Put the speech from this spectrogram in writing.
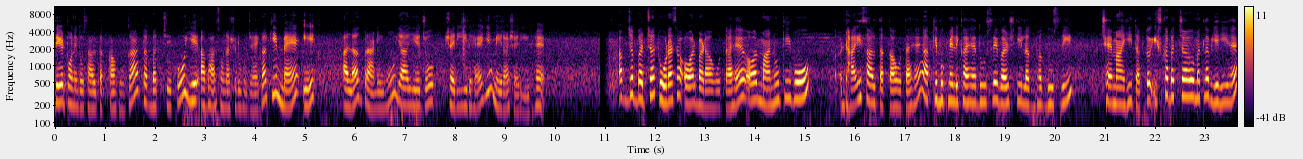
डेढ़ पौने दो साल तक का होगा, तब बच्चे को ये आभास होना शुरू हो जाएगा कि मैं एक अलग प्राणी हूँ या ये जो शरीर है, ये मेरा शरीर है। अब जब बच्चा थोड़ा सा और बड़ा होता है और मानो कि वो ढाई साल तक का होता है, आपकी बुक में लिखा है दूसरे वर्ष की लगभग दूसरी छः माही तक तो इसका बच्चा मतलब यही है,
